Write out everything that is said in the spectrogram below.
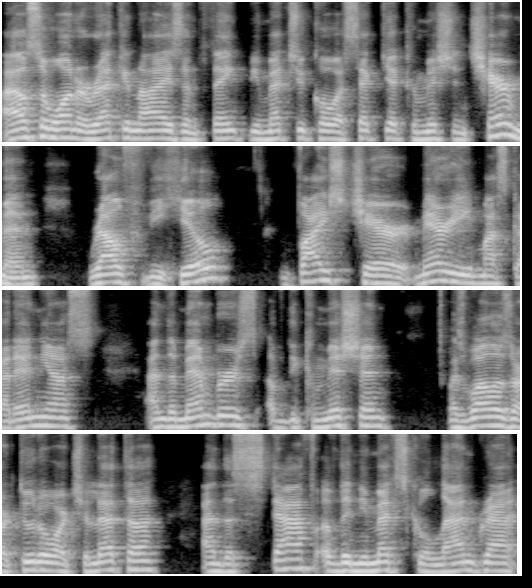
I also want to recognize and thank New Mexico Acequia Commission Chairman Ralph Vigil, Vice Chair Mary Mascareñas, and the members of the commission, as well as Arturo Archuleta and the staff of the New Mexico Land Grant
